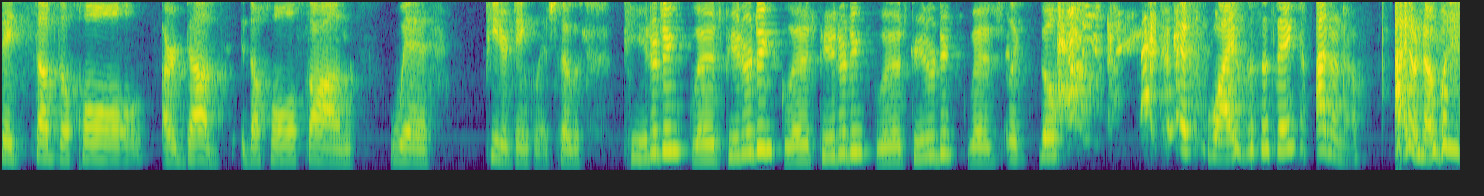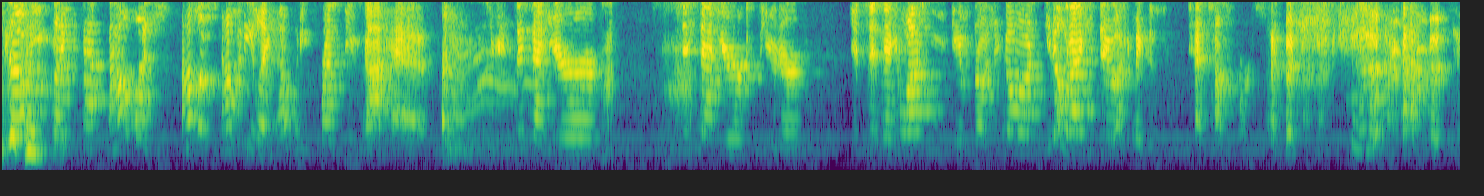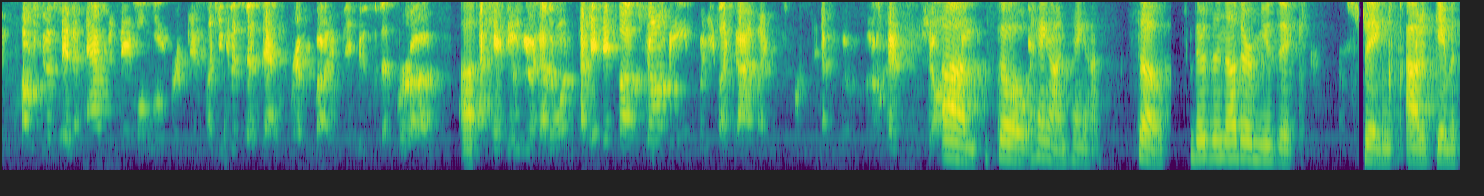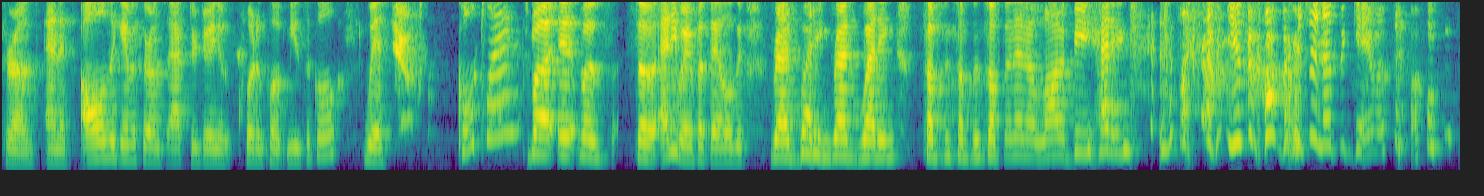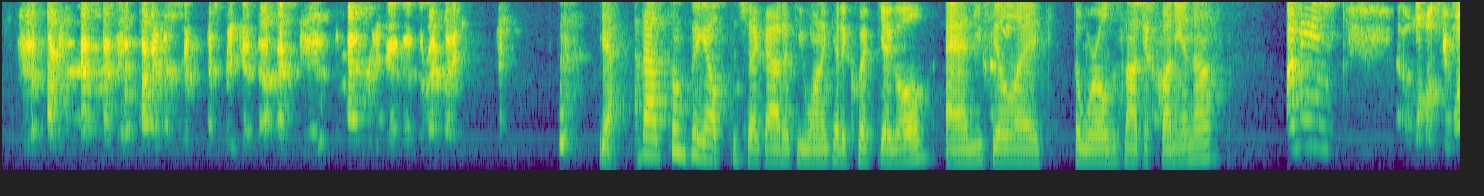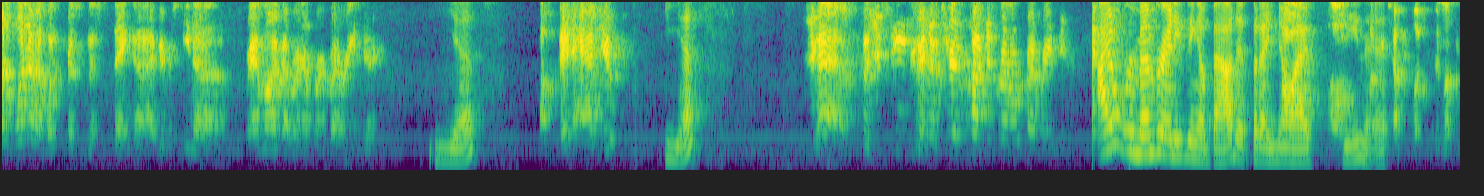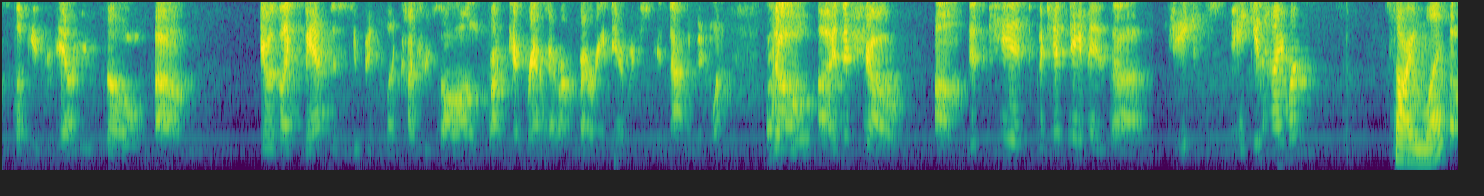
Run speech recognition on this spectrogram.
they subbed the whole or dubbed the whole song with Peter Dinklage. So it goes Peter Dinklage, Peter Dinklage, Peter Dinklage, Peter Dinklage. Like the How do you? And why is this a thing? I don't know. I don't know, but it's a How, thing. like, how, much, how much, how many, like, how many friends do you not have to be sitting at your, sitting at your computer, you're sitting there, you're watching Game of Thrones, you're going, you know what I can do? I can make this ten times worse. I'm just gonna say the actor's name all over again. Like, you could have said that for everybody. You could have said that for, uh, Uh, I can't name you another one. I can't, uh, Sean Bean, but he, like, died, like, in the first episode, so. Sean. Um, so hang on, hang on. So there's another music thing out of Game of Thrones, and it's all the Game of Thrones actor doing a quote unquote musical with. Coldplay. But it was so anyway. But they'll do red wedding, red wedding, something, something, something, and a lot of beheading. it's like a musical version of the Game of Thrones. All right, that's, that's pretty good. That's pretty good. The, the red wedding. Yeah, that's something else to check out if you want to get a quick giggle and you feel like the world is not just funny enough. I mean, okay, one one one Christmas thing. Uh, have you ever seen a uh, Grandma got run over by a reindeer? Yes. Uh, have you? Yes. You have. So you see Grandma Grandma gets run over by a reindeer. I don't remember anything about it, but I know Oh, I've oh, seen let me it. tell you- Let me, let me, let me regale you. So, um, it was like they had this stupid like country song, Grandma Got Run by a Reindeer," which is not a good one. So, uh, in this show, um, this kid, the kid's name is uh, Jake Spankenheimer. Sorry, what? So,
